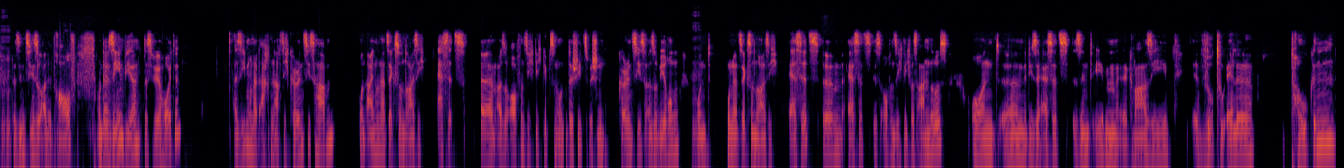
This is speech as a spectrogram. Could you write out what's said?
mhm. da sind sie so alle drauf. Und da sehen wir, dass wir heute 788 Currencies haben und 136 Assets. Ähm, also offensichtlich gibt es einen Unterschied zwischen Currencies, also Währungen, mhm. und 136 Assets. Ähm, Assets ist offensichtlich was anderes. Und ähm, diese Assets sind eben äh, quasi virtuelle Token,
